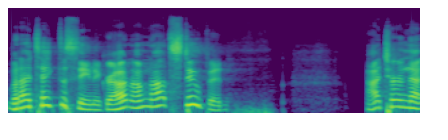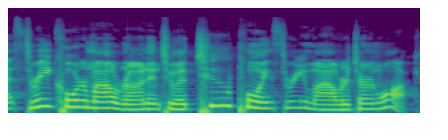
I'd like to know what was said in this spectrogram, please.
But I take the scenic route. I'm not stupid. I turn that three quarter mile run into a 2.3 mile return walk.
